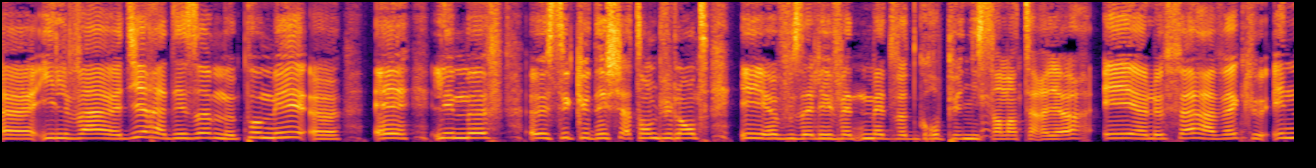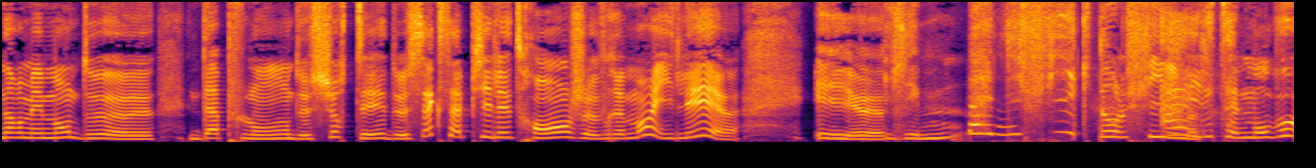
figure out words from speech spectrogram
Euh, il va euh, dire à des hommes paumés, euh, Eh, les meufs, euh, c'est que des chattes ambulantes et vous allez mettre votre gros pénis à l'intérieur et le faire avec énormément de euh, d'aplomb, de sûreté, de sexe à pile étrange. Vraiment, il est euh, et euh, Il est magnifique dans le film. ah, il est tellement beau.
